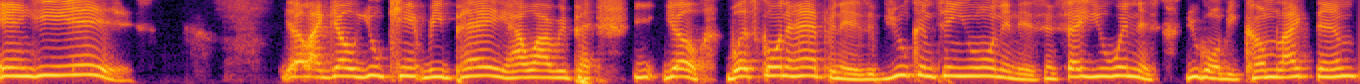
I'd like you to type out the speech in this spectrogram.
and He is. You're like, yo, you can't repay how I repay. Yo, what's going to happen is if you continue on in this and say you win this, you're going to become like them.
